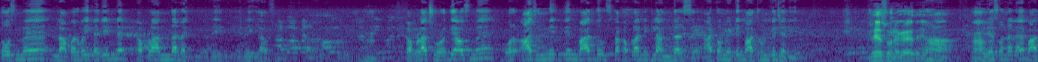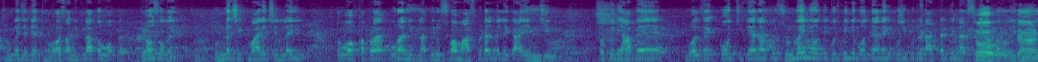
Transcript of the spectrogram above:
तो उसमें लापरवाही करी इनने कपड़ा अंदर रख रह रह गया उसमें। कपड़ा छोड़ दिया उसमें और आज उन्नीस दिन बाद उसका कपड़ा निकला अंदर से ऑटोमेटिक बाथरूम के ज़रिए। फ्रेश होने गए थे हाँ हाँ। फ्रेश होने गए बाथरूम के ज़रिए थोड़ा सा निकला तो वो बेहोश हो गई। उनने चीख मारी चिल्लाई तो वो कपड़ा पूरा निकला। फिर उसको हम हॉस्पिटल में लेके आए एमजी में। तो फिर यहाँ पे बोलते कोई चीज़ है ना कुछ सुनवाई नहीं होती कुछ भी नहीं बोलते हैं ना कि पूरी पूरी डॉक्टर की नर्स तो की क्या-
